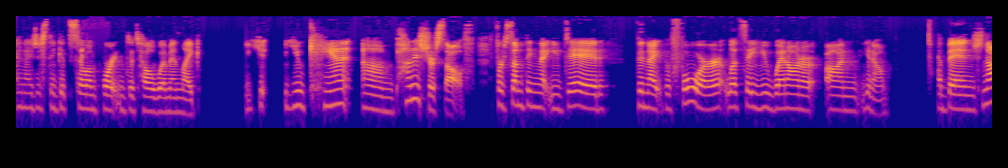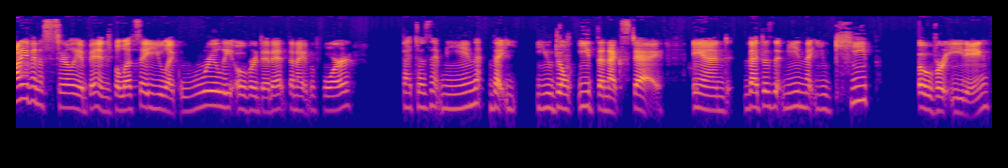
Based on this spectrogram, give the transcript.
and I just think it's so important to tell women like, you, you can't um, punish yourself for something that you did the night before. Let's say you went on a on you know a binge, not even necessarily a binge, but let's say you like really overdid it the night before that doesn't mean that you don't eat the next day. And that doesn't mean that you keep overeating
